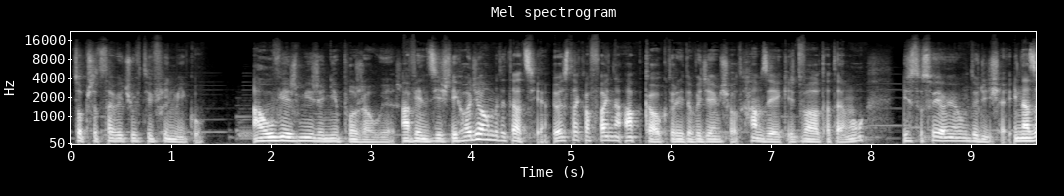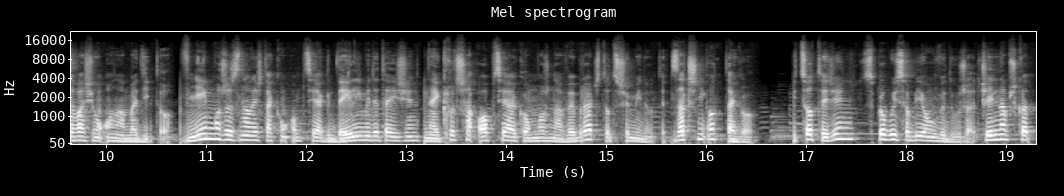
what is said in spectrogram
co przedstawię Ci w tym filmiku. A uwierz mi, że nie pożałujesz. A więc jeśli chodzi o medytację, to jest taka fajna apka, o której dowiedziałem się od Hamzy jakieś dwa lata temu i stosuję ją do dzisiaj. I nazywa się ona Medito. W niej możesz znaleźć taką opcję jak Daily Meditation. Najkrótsza opcja, jaką można wybrać, to 3 minuty. Zacznij od tego. I co tydzień spróbuj sobie ją wydłużać. Czyli na przykład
